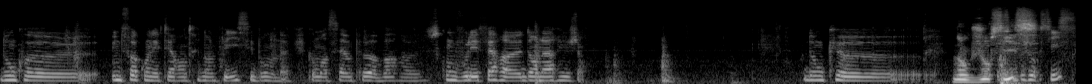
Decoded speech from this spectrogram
donc euh, une fois qu'on était rentré dans le pays c'est bon on a pu commencer un peu à voir euh, ce qu'on voulait faire euh, dans la région donc Donc jour 6, jour 6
